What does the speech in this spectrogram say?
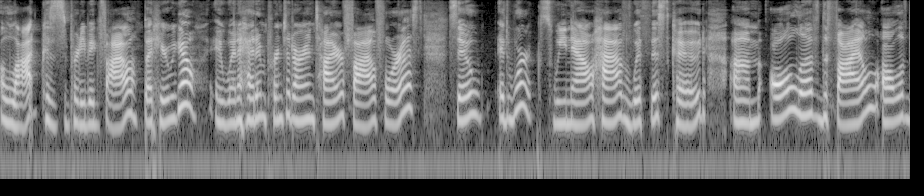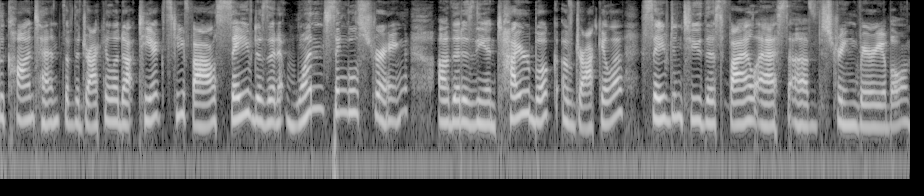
a lot because it's a pretty big file, but here we go. It went ahead and printed our entire file for us. So it works. We now have with this code um, all of the file, all of the contents of the dracula.txt file saved as a one single string uh, that is the entire book of Dracula saved into this file s of string variable.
